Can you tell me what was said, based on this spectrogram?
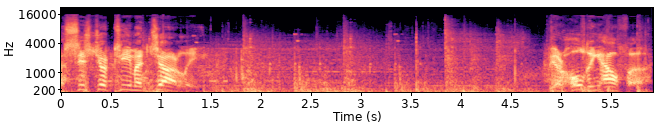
Assist your team at Charlie. We are holding Alpha.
